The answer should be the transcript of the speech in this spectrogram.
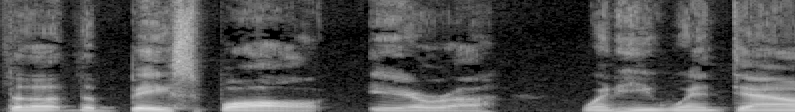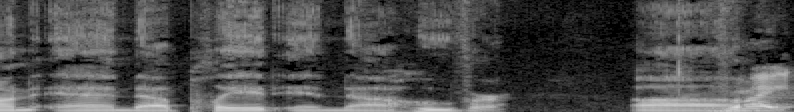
the the baseball era when he went down and uh, played in uh, Hoover? Um, right.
